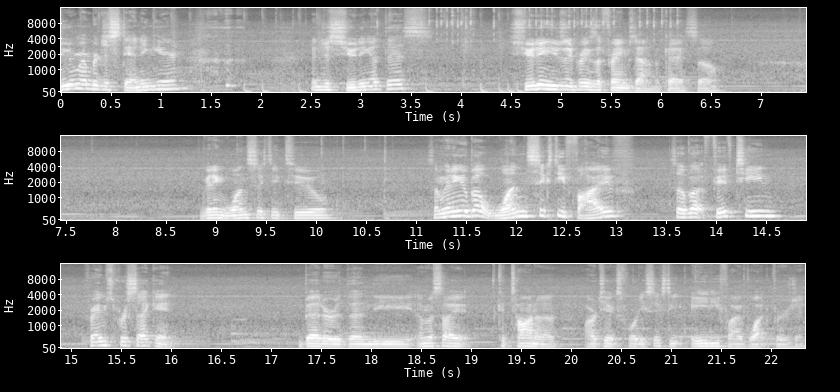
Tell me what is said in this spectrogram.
do remember just standing here and just shooting at this. Shooting usually brings the frames down, okay, so. I'm getting 162. So I'm getting about 165. So about 15 frames per second. better than the MSI Katana RTX 4060 85 watt version.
